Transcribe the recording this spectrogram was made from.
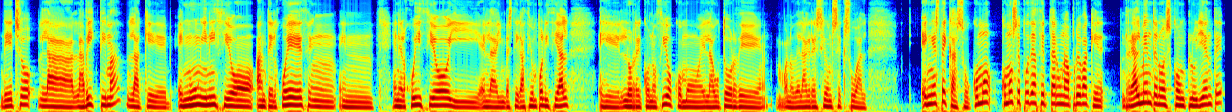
De hecho, la, víctima, la que en un inicio ante el juez, en, el juicio y en la investigación policial, eh, lo reconoció como el autor de, bueno, de la agresión sexual. En este caso, ¿cómo, ¿cómo se puede aceptar una prueba que realmente no es concluyente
